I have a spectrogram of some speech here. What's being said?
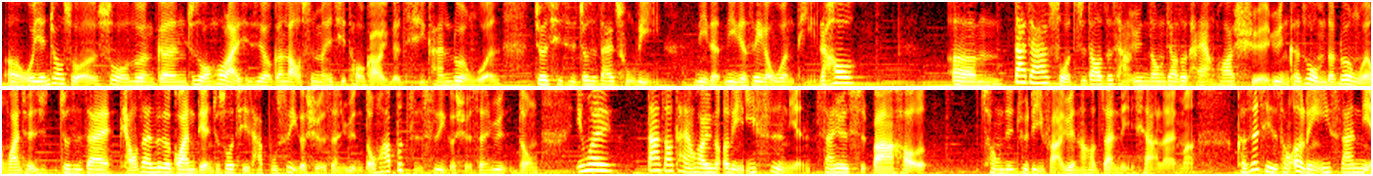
呃，我研究所硕论跟就是我后来其实有跟老师们一起投稿一个期刊论文，就其实就是在处理你的你的这个问题，然后。嗯，大家所知道这场运动叫做太阳花学运，可是我们的论文完全就是在挑战这个观点，就说其实它不是一个学生运动，它不只是一个学生运动，因为大家知道太阳花运动二零一四年三月十八号冲进去立法院，然后占领下来嘛。可是其实从二零一三年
